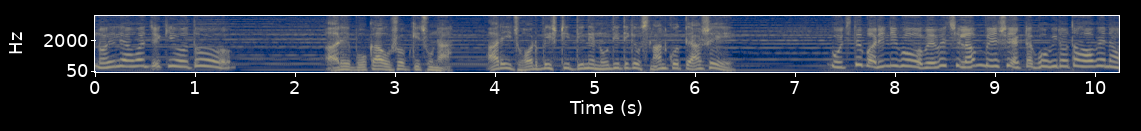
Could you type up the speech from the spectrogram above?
নইলে আমার যে কি হতো? আরে বোকা ওসব কিছু না। আর এই ঝড় বৃষ্টির দিনে নদীতে কেউ স্নান করতে আসে? বুঝতে পারিনি গো ভেবেছিলাম বেশি একটা গভীরতা হবে না।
